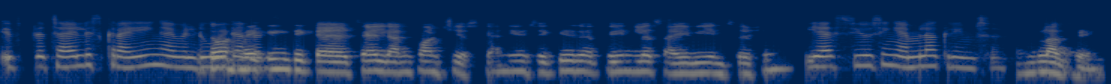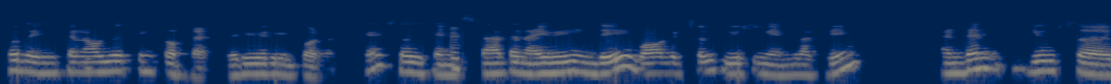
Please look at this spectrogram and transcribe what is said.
if the child is crying, I will do Without it under making the ca- child unconscious, can you secure a painless IV insertion? yes using emla cream, sir. Emla cream. So then you can always think of that. Very, very important. Okay, so you can Yes. start an IV in the ward itself using Emla cream, and then use uh,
